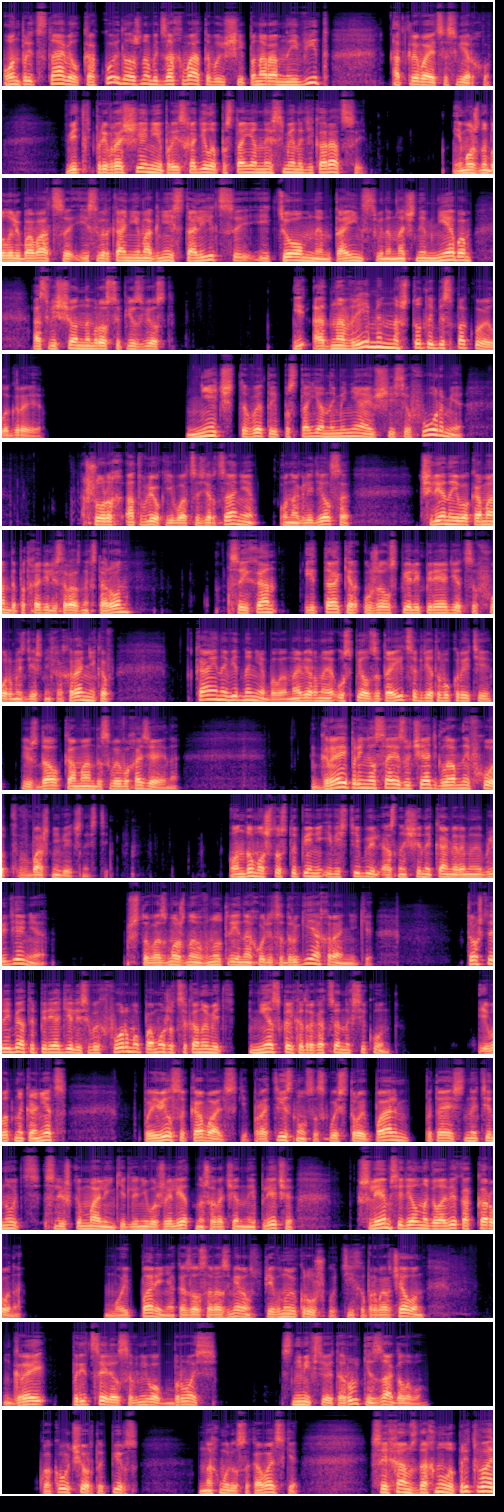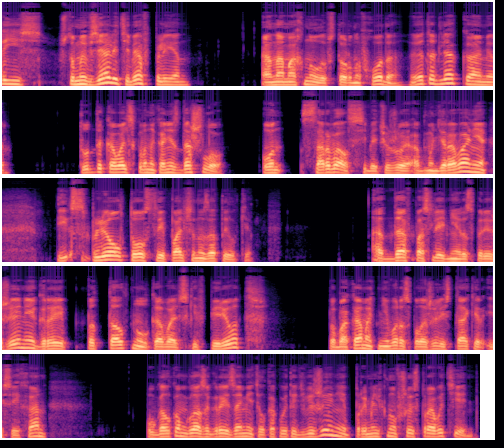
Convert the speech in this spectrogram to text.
Он представил, какой должно быть захватывающий панорамный вид открывается сверху. Ведь при вращении происходила постоянная смена декораций, и можно было любоваться и сверканием огней столицы, и темным, таинственным ночным небом, освещенным россыпью звезд и одновременно что-то беспокоило Грея. Нечто в этой постоянно меняющейся форме... Шорох отвлек его от созерцания, он огляделся. Члены его команды подходили с разных сторон. Сайхан и Такер уже успели переодеться в формы здешних охранников. Каина видно не было, наверное, успел затаиться где-то в укрытии и ждал команды своего хозяина. Грей принялся изучать главный вход в башню Вечности. Он думал, что ступени и вестибюль оснащены камерами наблюдения, что, возможно, внутри находятся другие охранники. То, что ребята переоделись в их форму, поможет сэкономить несколько драгоценных секунд. И вот, наконец, появился Ковальский, протиснулся сквозь строй пальм, пытаясь натянуть слишком маленький для него жилет на широченные плечи. Шлем сидел на голове, как корона. Мой парень оказался размером с пивную кружку, — тихо проворчал он. Грей прицелился в него. «Брось!» Сними все это, руки за голову. — Какого черта, Пирс? — нахмурился Ковальский. Сейхан вздохнула. — Притворись, что мы взяли тебя в плен. Она махнула в сторону входа. — Это для камер. Тут до Ковальского наконец дошло. Он сорвал с себя чужое обмундирование и сплел толстые пальцы на затылке. Отдав последнее распоряжение, Грей подтолкнул Ковальский вперед. По бокам от него расположились Такер и Сейхан — Уголком глаза Грей заметил какое-то движение, промелькнувшую справа тень.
